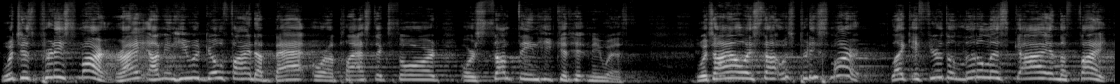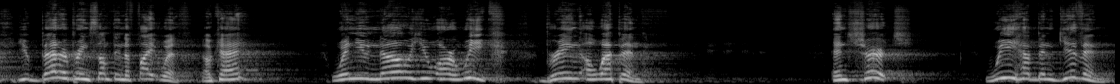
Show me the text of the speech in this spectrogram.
Which is pretty smart, right? I mean, he would go find a bat or a plastic sword or something he could hit me with, which I always thought was pretty smart. Like, if you're the littlest guy in the fight, you better bring something to fight with, okay? When you know you are weak, bring a weapon. In church, we have been given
